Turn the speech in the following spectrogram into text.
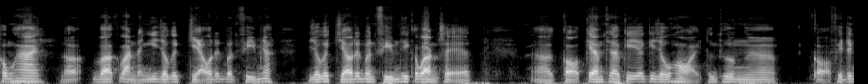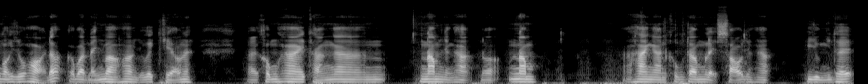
02 đó và các bạn đánh ghi dấu gạch chéo đến bàn phím nhá dấu gạch chéo đến bàn phím thì các bạn sẽ à, có kèm theo cái cái dấu hỏi. Thường thường à, có phía trên có cái dấu hỏi đó. Các bạn đánh vào ha dấu gạch chéo này. À, 02 tháng à, 5 chẳng hạn. Đó 5 2006 à, chẳng hạn. Ví dụ như thế.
